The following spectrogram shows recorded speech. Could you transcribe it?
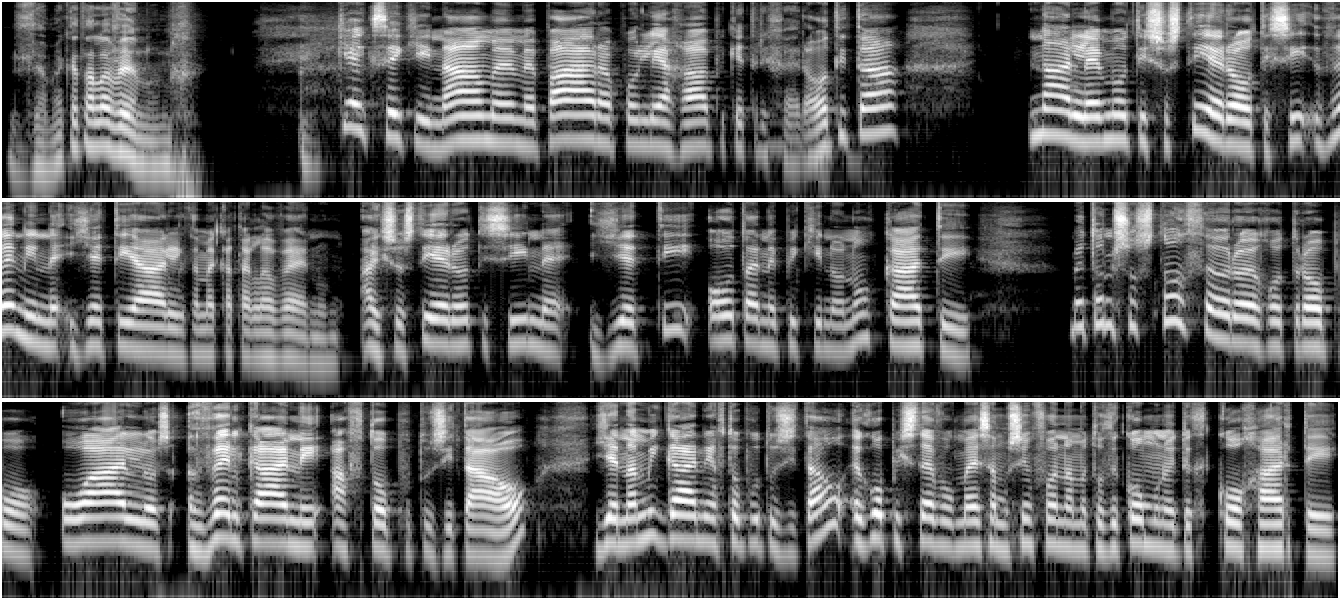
δεν με καταλαβαίνουν. Και ξεκινάμε με πάρα πολύ αγάπη και τρυφερότητα να λέμε ότι η σωστή ερώτηση δεν είναι γιατί άλλοι δεν με καταλαβαίνουν. Α, η σωστή ερώτηση είναι γιατί όταν επικοινωνώ κάτι με τον σωστό θεωρώ εγώ τρόπο ο άλλος δεν κάνει αυτό που του ζητάω. Για να μην κάνει αυτό που του ζητάω, εγώ πιστεύω μέσα μου σύμφωνα με το δικό μου νοητικό χάρτη,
